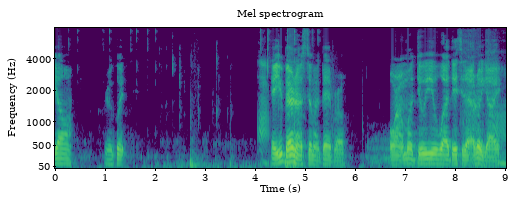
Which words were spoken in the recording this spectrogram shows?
y'all real quick. Hey, you better not steal my bed, bro. Or I'm gonna do you what I did to that other guy.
